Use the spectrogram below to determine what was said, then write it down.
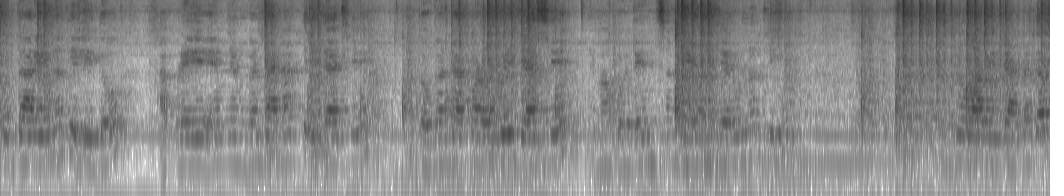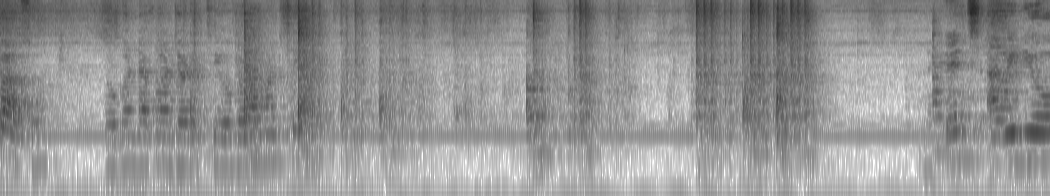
સુધારી નથી લીધો. આપણે એમને એમ ગંઢા નાખી દીધા છે, તો ગંડા પણ ઉગડી જશે. એમાં કોઈ ટેન્શન લેવાની જરૂર નથી. જો આવી રીતે આપણે દબાવશું, તો ગંડા પણ ઝડપથી ઉગડવા મળશે ફ્રેન્ડ્સ આ વીડિયો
